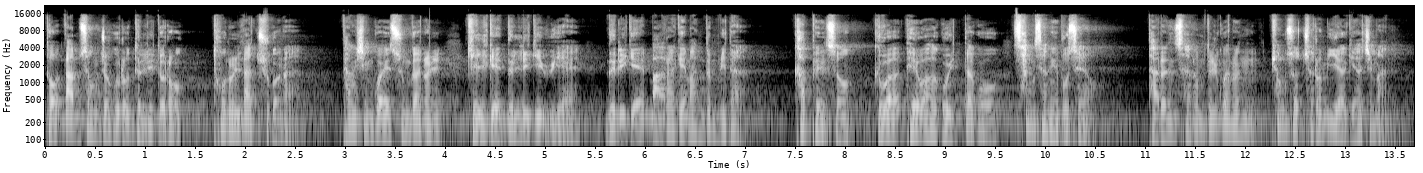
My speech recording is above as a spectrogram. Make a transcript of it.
더 남성적으로 들리도록 톤을 낮추거나 당신과의 순간을 길게 늘리기 위해 느리게 말하게 만듭니다. 카페에서 그와 대화하고 있다고 상상해 보세요. 다른 사람들과는 평소처럼 이야기하지만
